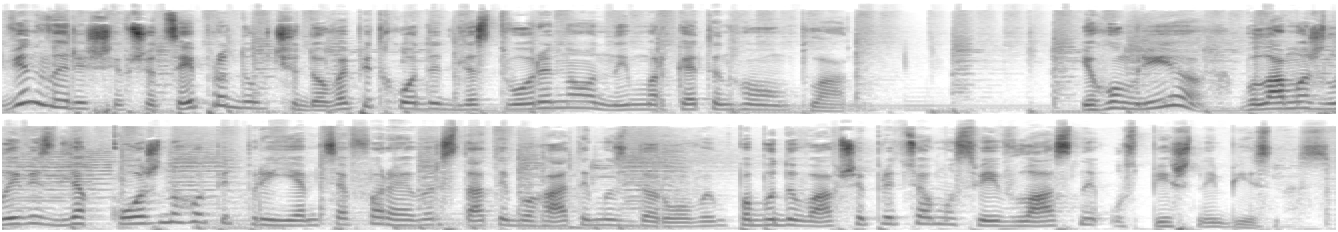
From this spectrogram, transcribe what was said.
Він вирішив, що цей продукт чудово підходить для створеного ним маркетингового плану. Його мрією була можливість для кожного підприємця Forever стати багатим і здоровим, побудувавши при цьому свій власний успішний бізнес.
